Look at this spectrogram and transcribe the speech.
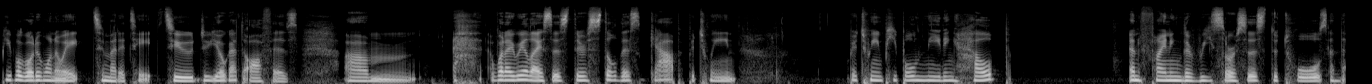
people go to 108 to meditate, to do yoga at the office. Um, what I realized is there's still this gap between between people needing help and finding the resources, the tools, and the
